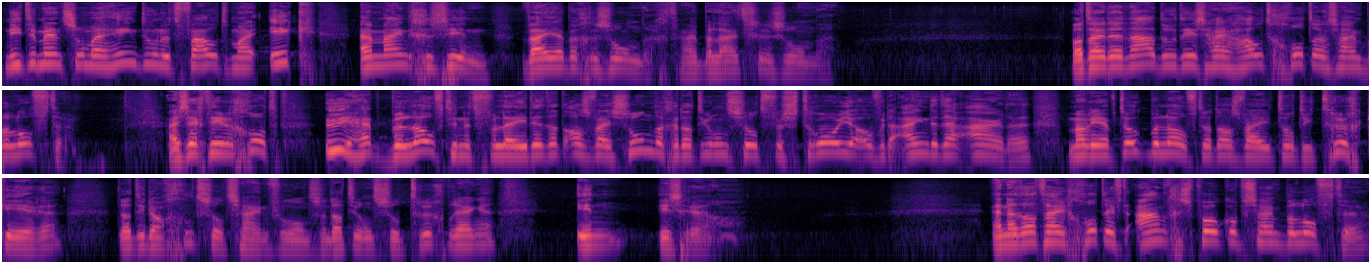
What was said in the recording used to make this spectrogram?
Niet de mensen om me heen doen het fout, maar ik en mijn gezin. Wij hebben gezondigd. Hij beleidt zijn zonde. Wat hij daarna doet is, hij houdt God aan zijn belofte. Hij zegt, Heere God, u hebt beloofd in het verleden dat als wij zondigen, dat u ons zult verstrooien over de einde der aarde. Maar u hebt ook beloofd dat als wij tot u terugkeren, dat u dan goed zult zijn voor ons. En dat u ons zult terugbrengen in Israël. En nadat hij God heeft aangesproken op zijn belofte,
